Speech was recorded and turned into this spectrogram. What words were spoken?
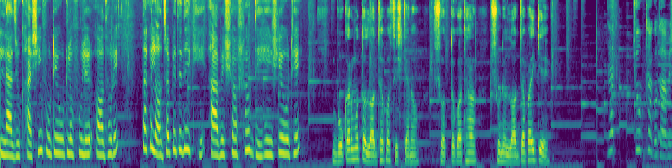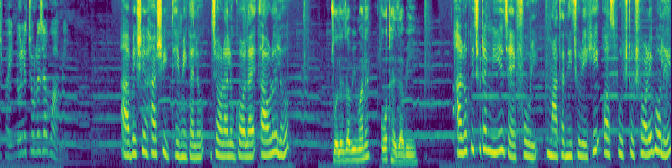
লাজুক হাসি ফুটে উঠল ফুলের অধরে। তাকে লজ্জা পেতে দেখে আবেশ সশব্দে হেসে ওঠে। বোকার মতো লজ্জা পাচ্ছিস কেন? সত্য কথা শুনে লজ্জা পাই কে? চুপ থাকো তো আবেশ ভাই নইলে চলে যাব আমি। আবেশের হাসি থেমে গেল জড়ালো গলায় আওড়ালো। চলে যাবি মানে? কোথায় যাবি? আরও কিছুটা মিয়ে যায় ফুল মাথা নিচু রেখে অস্পষ্ট স্বরে বলে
